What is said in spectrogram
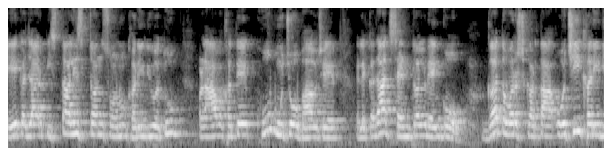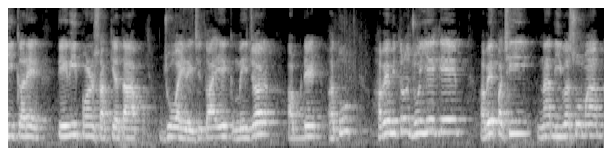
એક હજાર પિસ્તાલીસ ટન સોનું ખરીદ્યું હતું. પણ આ વખતે ખૂબ ઊંચો ભાવ છે. એટલે કદાચ સેન્ટ્રલ બેન્કો ગત વર્ષ કરતાં ઓછી ખરીદી કરે તેવી પણ શક્યતા જોવાઈ રહી છે. તો આ એક મેજર અપડેટ હતું. હવે મિત્રો જોઈએ કે હવે પછીના દિવસોમાં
